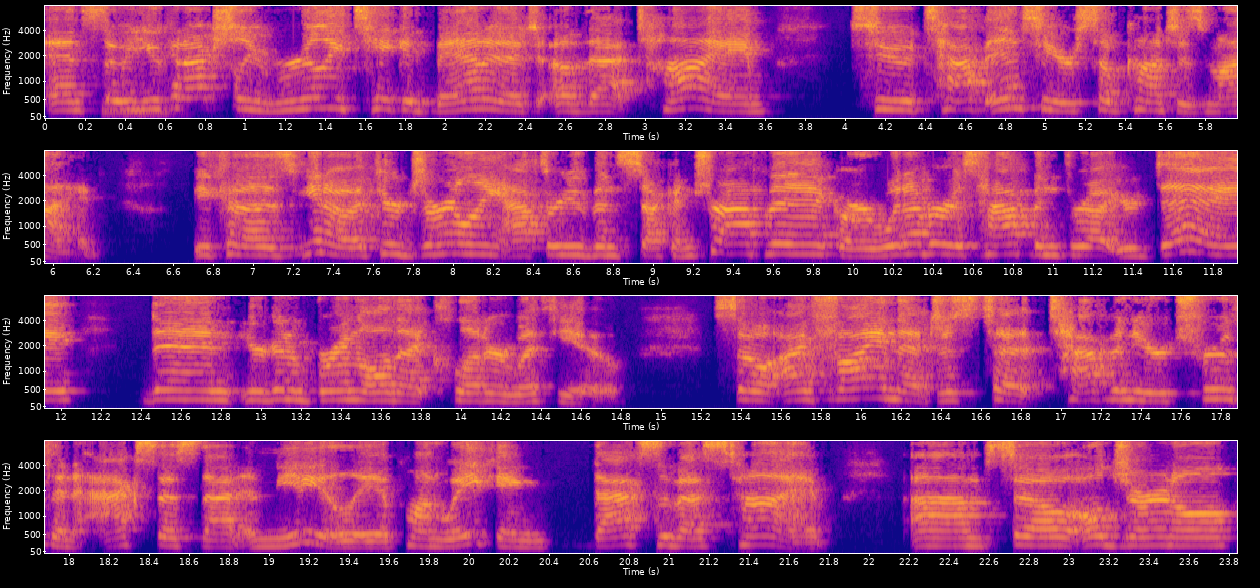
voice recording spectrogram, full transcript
And so you can actually really take advantage of that time to tap into your subconscious mind. Because, you know, if you're journaling after you've been stuck in traffic or whatever has happened throughout your day, then you're going to bring all that clutter with you. So I find that just to tap into your truth and access that immediately upon waking, that's the best time. Um, so I'll journal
